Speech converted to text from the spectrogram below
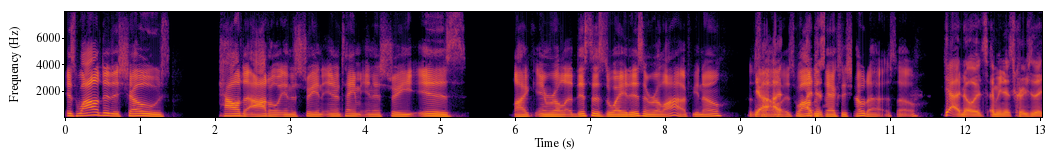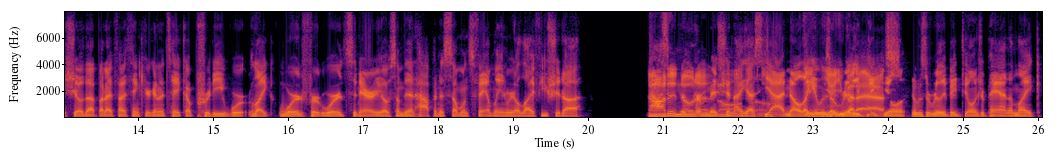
it's wild that it shows how the idol industry and entertainment industry is like in real this is the way it is in real life you know? Yeah, so I- it's wild I that they actually show that so Yeah, no, it's. I mean, it's crazy they show that, but if I think you're going to take a pretty wor- like word for word scenario of something that happened to someone's family in real life, you should uh. no, i didn't for know that at permission. all, I guess. so. Yeah, no, like Yeah, it was yeah, a really big ask. deal. It was a really big deal in Japan, and like,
